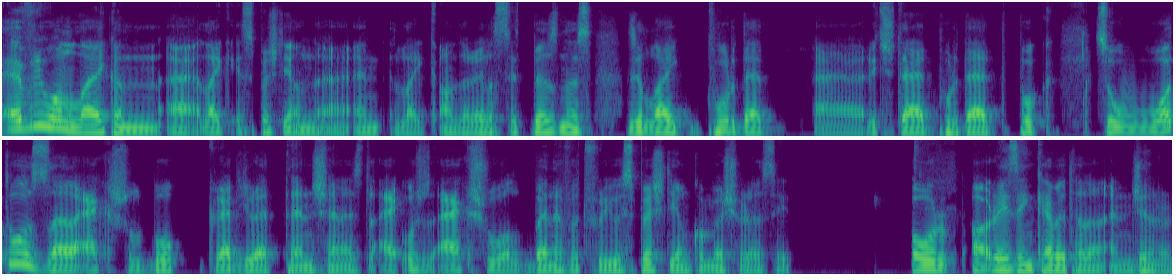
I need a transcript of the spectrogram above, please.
everyone like on uh, like especially on the, and like on the real estate business, they like Poor Dad, uh, Rich Dad, Poor Dad book. So what was the actual book grabbed your attention as the was actual benefit for you, especially on commercial real estate or uh, raising capital in, in general?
